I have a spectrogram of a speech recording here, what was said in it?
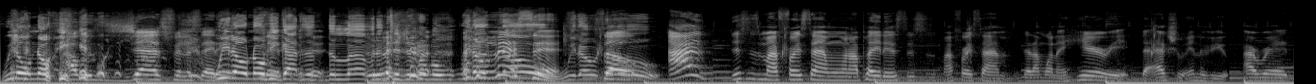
We don't know. He, I was just finna say that. we don't know if he got the, the love and attention from. A, we don't Listen. know. We don't so know. I this is my first time when I play this. This is my first time that I'm gonna hear it, the actual interview. I read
